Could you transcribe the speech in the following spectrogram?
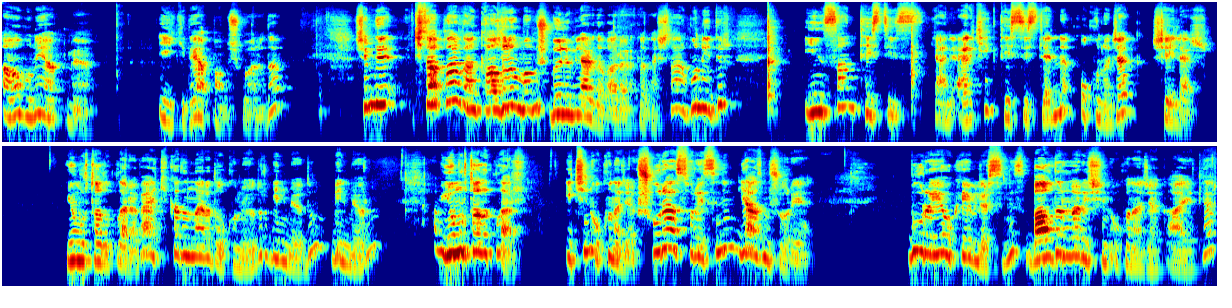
Ama bunu yapmıyor. İyi ki de yapmamış bu arada. Şimdi kitaplardan kaldırılmamış bölümler de var arkadaşlar. Bu nedir? İnsan testis yani erkek testislerine okunacak şeyler. Yumurtalıklara belki kadınlara da okunuyordur bilmiyordum bilmiyorum. Ama yumurtalıklar için okunacak. Şura suresinin yazmış oraya. Burayı okuyabilirsiniz. Baldırlar için okunacak ayetler.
